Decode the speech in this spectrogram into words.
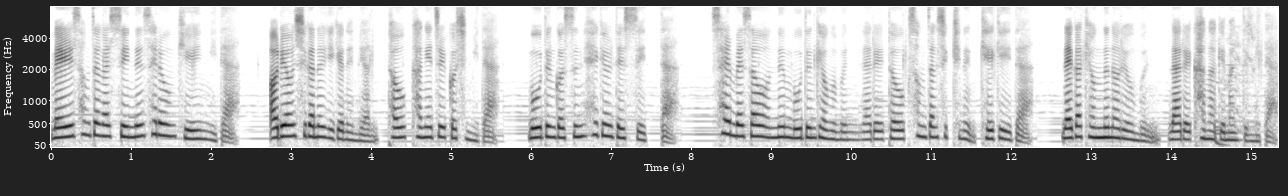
매일 성장할 수 있는 새로운 기회입니다. 어려운 시간을 이겨내면 더욱 강해질 것입니다. 모든 것은 해결될 수 있다. 삶에서 얻는 모든 경험은 나를 더욱 성장시키는 계기이다. 내가 겪는 어려움은 나를 강하게 만듭니다.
